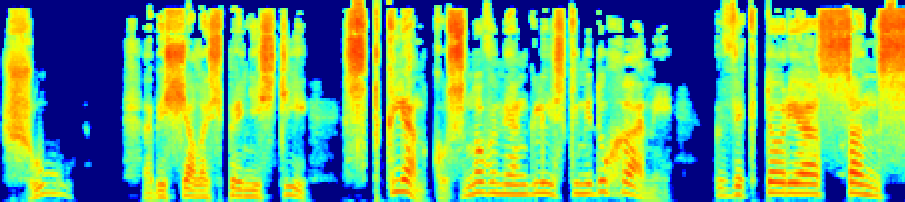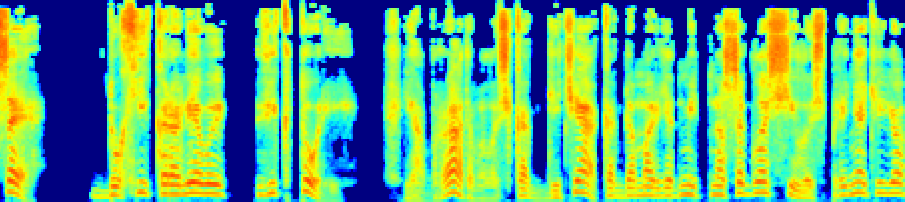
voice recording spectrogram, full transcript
шу. Обещалось принести стклянку с новыми английскими духами «Виктория Сансе», духи королевы Виктории и обрадовалась, как дитя, когда Марья Дмитриевна согласилась принять ее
